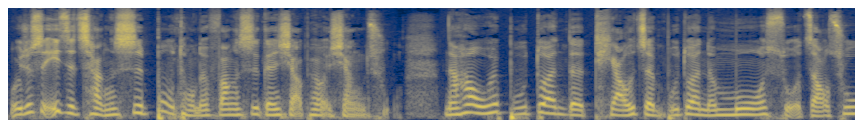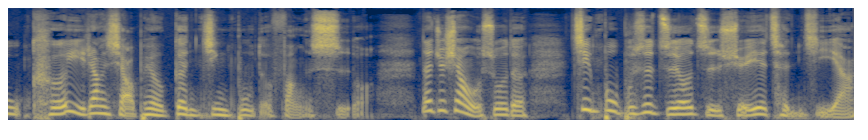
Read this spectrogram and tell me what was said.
我就是一直尝试不同的方式跟小朋友相处，然后我会不断的调整，不断的摸索，找出可以让小朋友更进步的方式哦。那就像我说的，进步不是只有指学业成绩啊，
